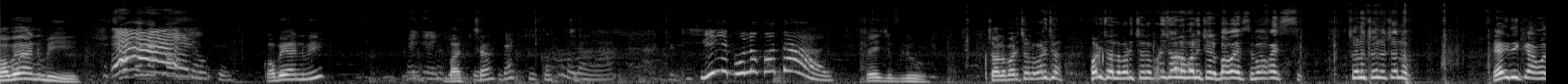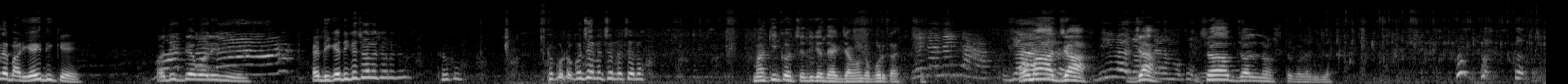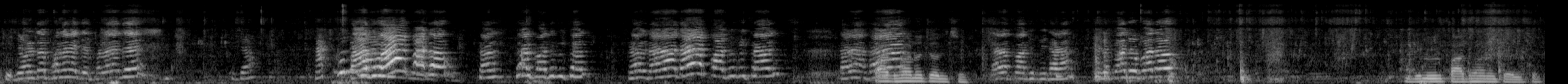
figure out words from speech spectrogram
কবে আনবি? কবে আনবি? বাচ্চা? দেখ কি করছে। লিলি বলো কোথায়? এই যে ব্লু চলো বাড়ি চলো বাড়ি চলো বাড়ি চলো বাড়ি চলো বাড়ি চলো বাড়ি চলো বাবা এসছে বাবা এসছে। চলো চলো চলো। এইদিকে আমাদের বাড়ি এইদিকে। ওদিক দিয়ে বলিনি। এদিকে এদিকে চলো চলো চলো ঢুকো। ঢুকো ঢুকো চলো চলো চলো। মা কি করছে? এদিকে দেখ জামা কাপড় কাচ্ছে ও মা যা যা। সব জল নষ্ট করে দিল। জলটা ফেলাই দে ফেলাই দে। যা। পা এই পাদু চল চল পাদুবি চল চল দাঁড়া দাঁড়া চল দাঁড়া দাঁড়া চলছে। দাঁড়া পাদুবি দাঁড়া এটা পাদু পাদু বুলুর পা ধোয়ানো চলছে।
